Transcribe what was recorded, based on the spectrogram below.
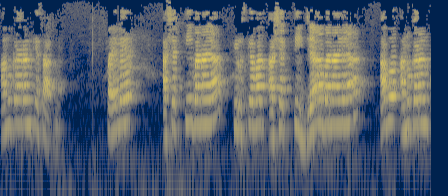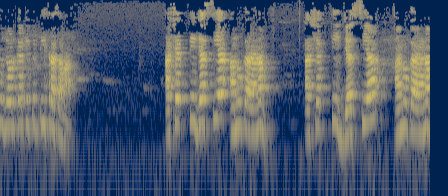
अनुकरण के साथ में। पहले अशक्ति बनाया, फिर उसके बाद अशक्ति ज बनाया, अब अनुकरण को जोड़ करके फिर तीसरा समास। अशक्तिजस्य अनुकरणम। अशक्तिजस्य अनुकरणम।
